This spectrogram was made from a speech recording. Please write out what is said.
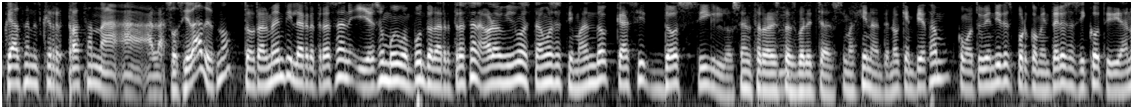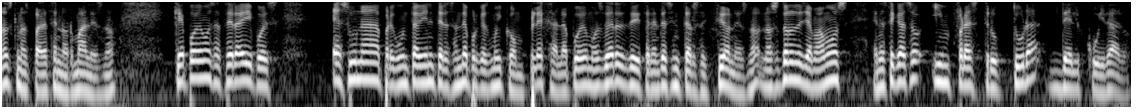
que hacen es que retrasan a, a- a las sociedades, ¿no? Totalmente, y la retrasan, y es un muy buen punto, la retrasan, ahora mismo estamos estimando casi dos siglos en cerrar estas brechas, imagínate, ¿no? Que empiezan, como tú bien dices, por comentarios así cotidianos que nos parecen normales, ¿no? ¿Qué podemos hacer ahí? Pues es una pregunta bien interesante porque es muy compleja, la podemos ver desde diferentes intersecciones, ¿no? Nosotros le llamamos, en este caso, infraestructura del cuidado.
